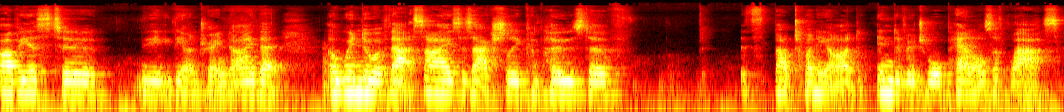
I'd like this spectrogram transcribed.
obvious to the, the untrained eye that a window of that size is actually composed of it's about 20 odd individual panels of glass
